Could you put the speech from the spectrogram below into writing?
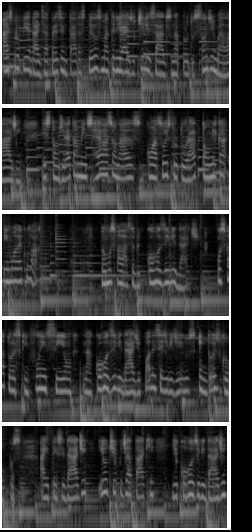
As propriedades apresentadas pelos materiais utilizados na produção de embalagem estão diretamente relacionadas com a sua estrutura atômica e molecular. Vamos falar sobre corrosividade. Os fatores que influenciam na corrosividade podem ser divididos em dois grupos: a intensidade e o tipo de ataque de corrosividade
